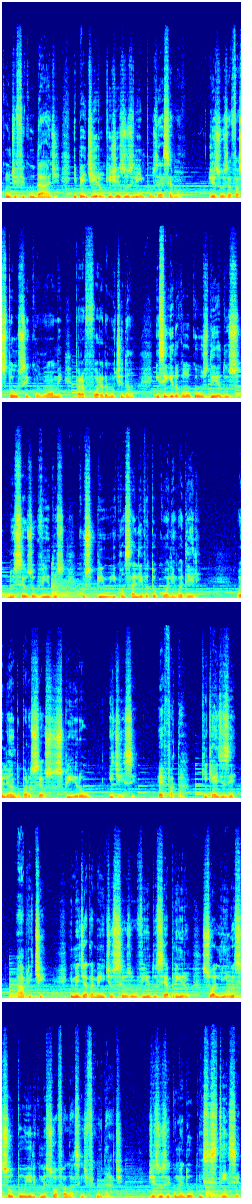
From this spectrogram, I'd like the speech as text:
com dificuldade e pediram que Jesus lhe impusesse a mão. Jesus afastou-se com o homem para fora da multidão. Em seguida, colocou os dedos nos seus ouvidos, cuspiu e com a saliva tocou a língua dele. Olhando para o céu, suspirou e disse: Éfata, que quer dizer: abre-te. Imediatamente os seus ouvidos se abriram, sua língua se soltou e ele começou a falar sem dificuldade. Jesus recomendou com insistência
